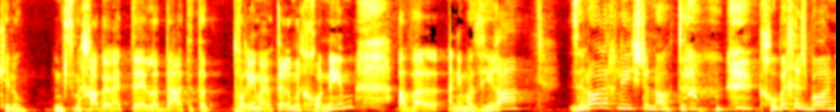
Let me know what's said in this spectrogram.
כאילו, אני שמחה באמת לדעת את הדברים היותר נכונים, אבל אני מזהירה, זה לא הולך להשתנות. קחו בחשבון,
